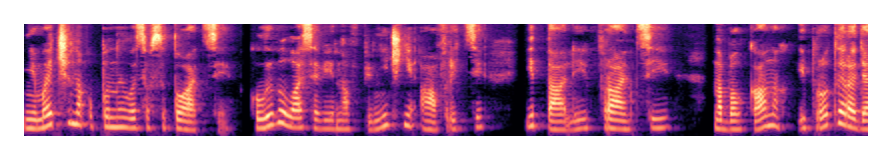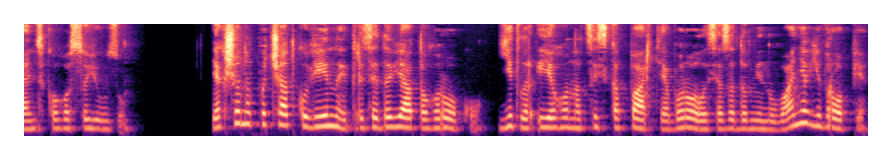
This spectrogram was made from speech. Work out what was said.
Німеччина опинилася в ситуації, коли велася війна в Північній Африці, Італії, Франції, на Балканах і проти Радянського Союзу. Якщо на початку війни 39-го року Гітлер і його нацистська партія боролися за домінування в Європі,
